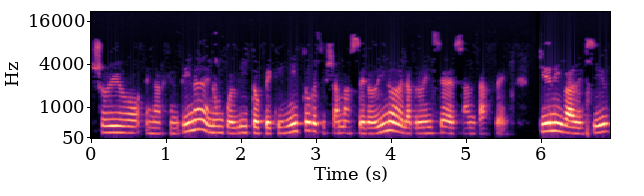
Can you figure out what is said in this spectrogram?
yo vivo en Argentina, en un pueblito pequeñito que se llama Cerodino de la provincia de Santa Fe. ¿Quién iba a decir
